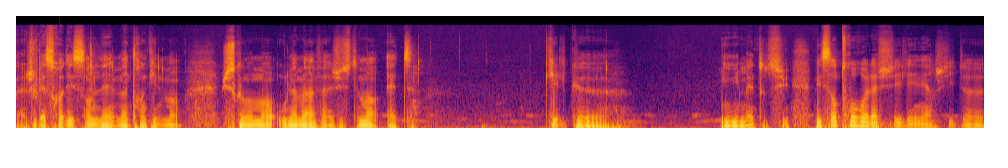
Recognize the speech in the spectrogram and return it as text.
voilà, je vous laisse redescendre les mains tranquillement jusqu'au moment où la main va justement être quelques millimètres au-dessus, mais sans trop relâcher l'énergie de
